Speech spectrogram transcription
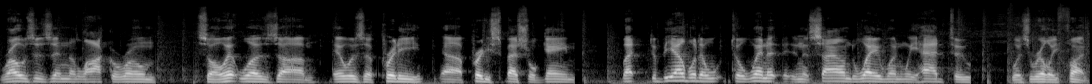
roses in the locker room. So it was um, it was a pretty uh, pretty special game but to be able to, to win it in a sound way when we had to, was really fun.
